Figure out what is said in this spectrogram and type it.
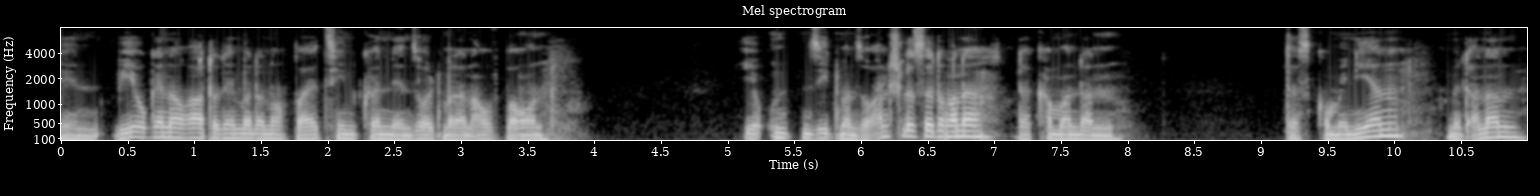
den Biogenerator, den wir dann noch beiziehen können, den sollten wir dann aufbauen. Hier unten sieht man so Anschlüsse dran, da kann man dann das kombinieren mit anderen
